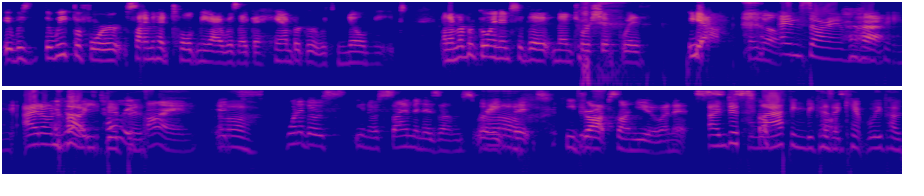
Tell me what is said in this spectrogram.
it was the week before Simon had told me I was like a hamburger with no meat, and I remember going into the mentorship with, yeah, I know. I'm sorry, I'm laughing. I don't know, know how you totally did this. Fine. It's Ugh one of those, you know, Simonisms, right? Oh, that he drops on you, and it's. I'm just so laughing because awesome. I can't believe how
